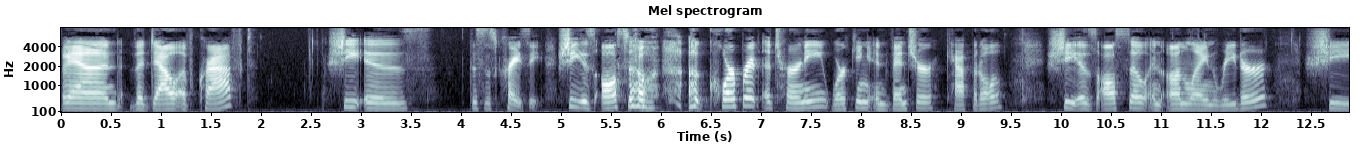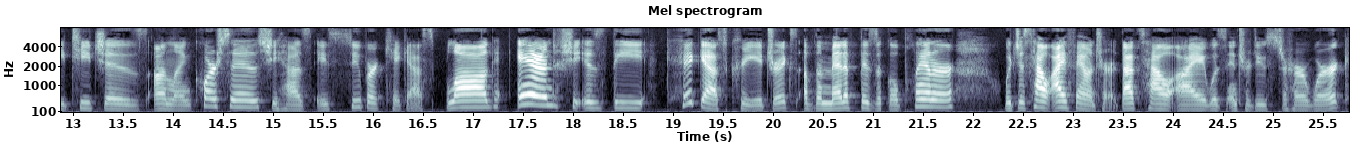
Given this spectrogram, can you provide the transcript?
and The Tao of Craft. She is this is crazy. She is also a corporate attorney working in venture capital. She is also an online reader. She teaches online courses. She has a super kick ass blog. And she is the kick ass creatrix of the Metaphysical Planner, which is how I found her. That's how I was introduced to her work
